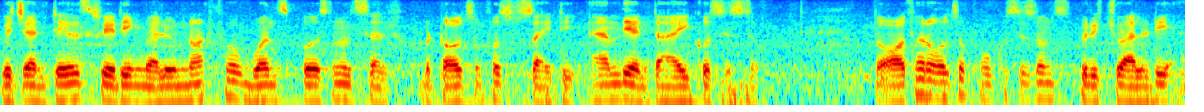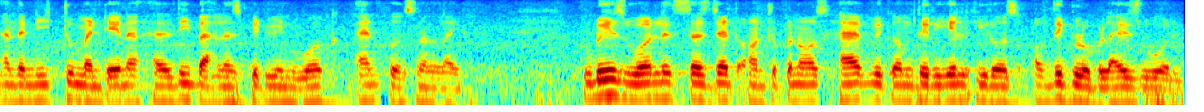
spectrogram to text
which entails creating value not for one's personal self but also for society and the entire ecosystem. The author also focuses on spirituality and the need to maintain a healthy balance between work and personal life. Today's world is such that entrepreneurs have become the real heroes of the globalized world.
